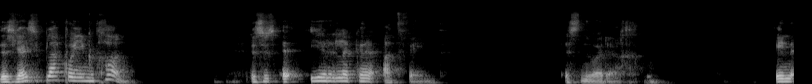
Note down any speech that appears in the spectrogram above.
dis juist die plek waar jy moet gaan. Dis soos 'n eerlike advent is nodig en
